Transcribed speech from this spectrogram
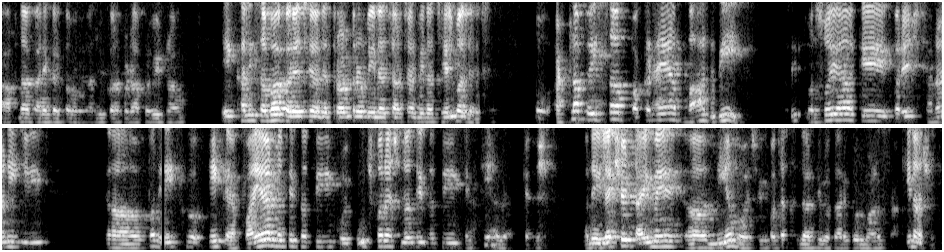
આપના કાર્યકર્તાઓ રાજુ કરપડા પ્રવીણ રામ એ ખાલી સભા કરે છે અને ત્રણ ત્રણ મહિના ચાર ચાર મહિના જેલમાં જાય છે તો આટલા પૈસા પકડાયા બાદ બી વસોયા કે પરેશ ધાનાણીજી પર એક એક એફઆઈઆર નથી થતી કોઈ પૂછપરછ નથી થતી ક્યાંથી આવ્યા? કેશ? અને ઇલેક્શન ટાઈમે નિયમ હોય છે કે પચાસ હજારથી વધારે કોઈ માણસ રાખી ના શકે.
